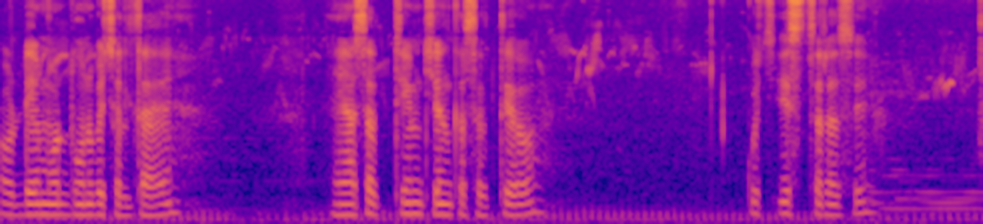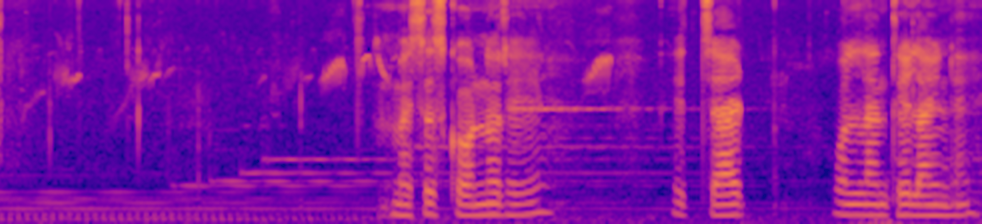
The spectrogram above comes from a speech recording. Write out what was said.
और डे मोड दोनों पे चलता है। यहाँ सब थीम चेंज कर सकते हो। कुछ इस तरह से। मैसेज कॉर्नर है। ये chat one line, three line है।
